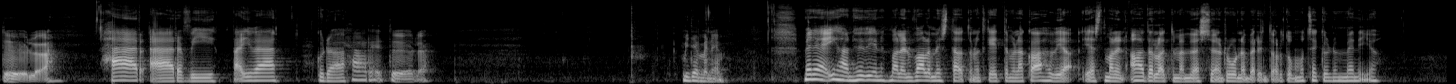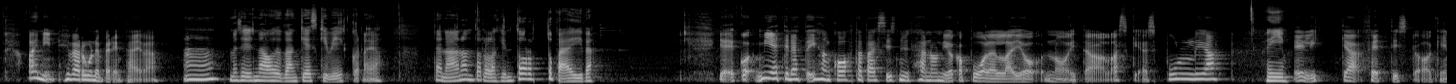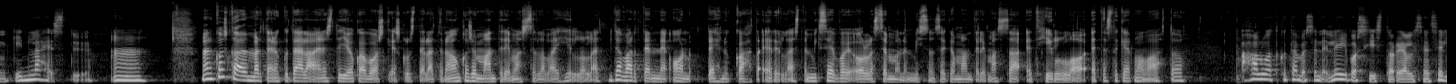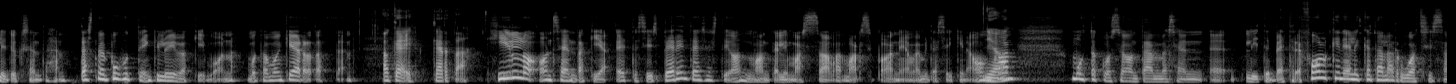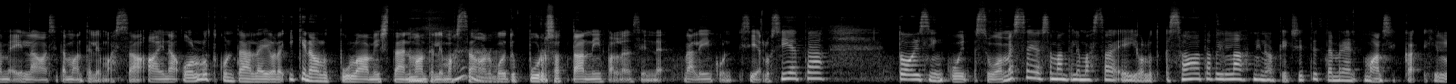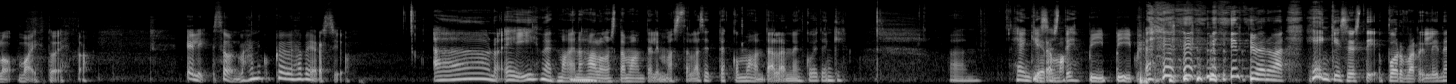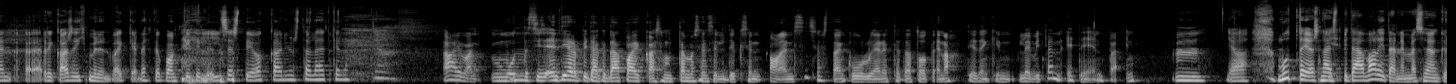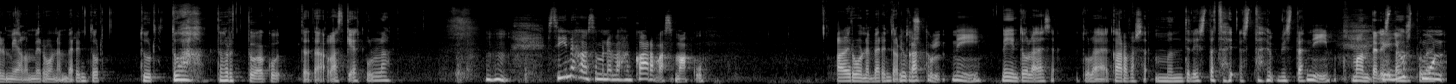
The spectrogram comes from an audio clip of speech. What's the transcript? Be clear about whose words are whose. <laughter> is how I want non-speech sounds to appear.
Speaker 1: töölöä.
Speaker 2: Här är vi. Päivää. Goddag.
Speaker 1: Här är töölö. Miten menee?
Speaker 2: Menee ihan hyvin. Mä olen valmistautunut keittämällä kahvia ja sitten mä olin ajatellut, että mä myös syön Runeberin tortun, mutta se kyllä meni jo.
Speaker 1: Ai niin, hyvä Runeberin päivää.
Speaker 2: Mm, me siis nauhoitetaan keskiviikkona ja tänään on todellakin torttupäivä.
Speaker 1: Ja mietin, että ihan kohta, tai siis nythän on joka puolella jo noita laskiaispullia.
Speaker 2: Niin.
Speaker 1: Eli fettisdaginkin lähestyy.
Speaker 2: Mm. Mä en koskaan ymmärtänyt, kun täällä aina sitten joka vuosi keskustellaan, että no onko se mantelimassalla vai hillolla. Että mitä varten ne on tehnyt kahta erilaista? Miksi ei voi olla semmoinen, missä on sekä mantelimassa että hilloa, että sitä kermavaahtoa?
Speaker 1: Haluatko tämmöisen leivoshistoriallisen selityksen tähän? Tästä me puhuttiin kyllä vuonna, mutta voin kerrata tämän.
Speaker 2: Okei, okay, kertaa.
Speaker 1: Hillo on sen takia, että siis perinteisesti on mantelimassaa vai marsipaania vai mitä se ikinä onkaan. Joo mutta kun se on tämmöisen eh, lite betre folkin, eli täällä Ruotsissa meillä on sitä mantelimassaa aina ollut, kun täällä ei ole ikinä ollut pulaa mistään, mantelimassaa on voitu pursottaa niin paljon sinne väliin, kun sielu sietää. Toisin kuin Suomessa, jossa mantelimassaa ei ollut saatavilla, niin on keksitty tämmöinen mansikkahillo-vaihtoehto. Eli se on vähän niin kuin köyhä versio.
Speaker 2: Ää, no ei ihme, että mä aina mm. haluan sitä mantelimassalla sitten, kun mä oon tällainen kuitenkin ähm, henkisesti.
Speaker 1: Kirma, piip, piip.
Speaker 2: Niin, <laughs> nimenomaan henkisesti porvarillinen rikas ihminen, vaikka en ehkä pankkitilillisesti olekaan just tällä hetkellä.
Speaker 1: Aivan, mutta mm. siis en tiedä pitääkö tämä paikkaansa, mutta tämmöisen selityksen olen siis jostain kuullut ja nyt tätä totena tietenkin levitän eteenpäin.
Speaker 2: Mm, joo. Mutta jos näistä pitää valita, niin mä syön kyllä mieluummin Runebergin torttua, torttua kuin tätä laskiaispullaa.
Speaker 1: Mm-hmm. Siinähän on semmoinen vähän karvasmaku.
Speaker 2: Ai Runebergin tortussa?
Speaker 1: Tuli, niin.
Speaker 2: Niin tulee se tulee karvas mantelista tai jostain, mistä niin. mantelista
Speaker 1: ja just
Speaker 2: tulee.
Speaker 1: Mun,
